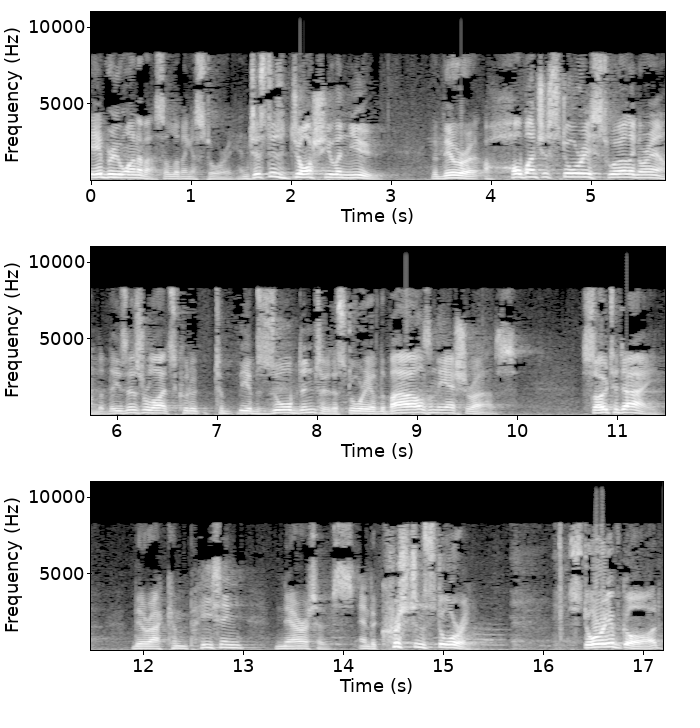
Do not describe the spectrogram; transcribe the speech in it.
Every one of us are living a story. And just as Joshua knew that there were a whole bunch of stories swirling around that these Israelites could be absorbed into, the story of the Baals and the Asherahs, so today there are competing narratives. And the Christian story, story of God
